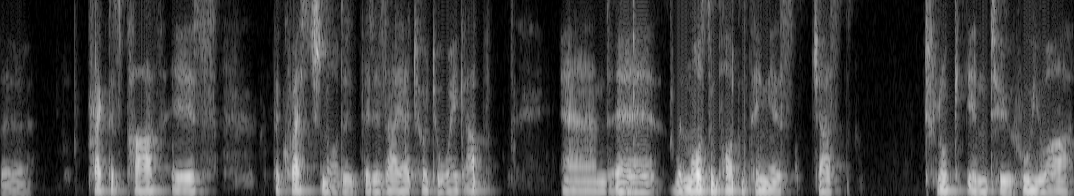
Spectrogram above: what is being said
the practice path is the question or the, the desire to, to wake up. And uh, the most important thing is just to look into who you are.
